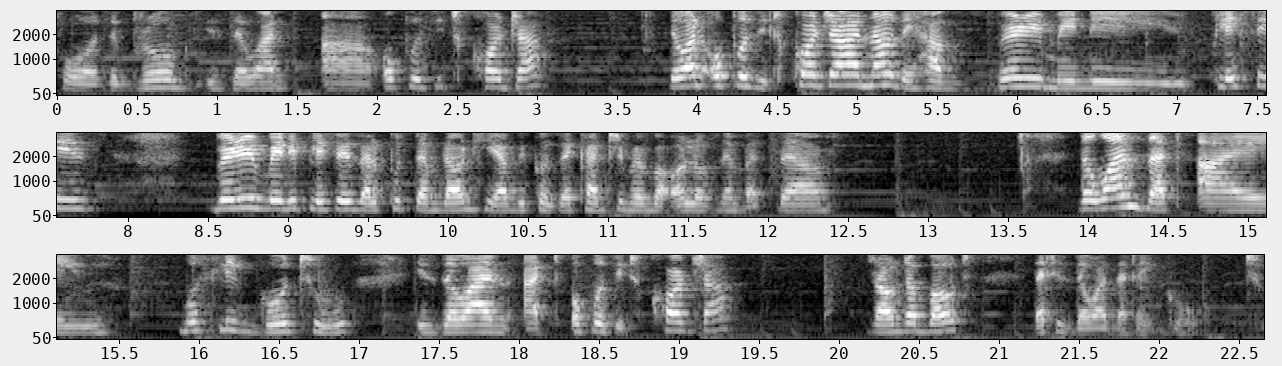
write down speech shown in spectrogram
for the brogues is the one uh, opposite Koja. The one opposite Koja. Now they have very many places, very many places. I'll put them down here because I can't remember all of them. But the the one that I mostly go to is the one at opposite Koja roundabout. That is the one that I go to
